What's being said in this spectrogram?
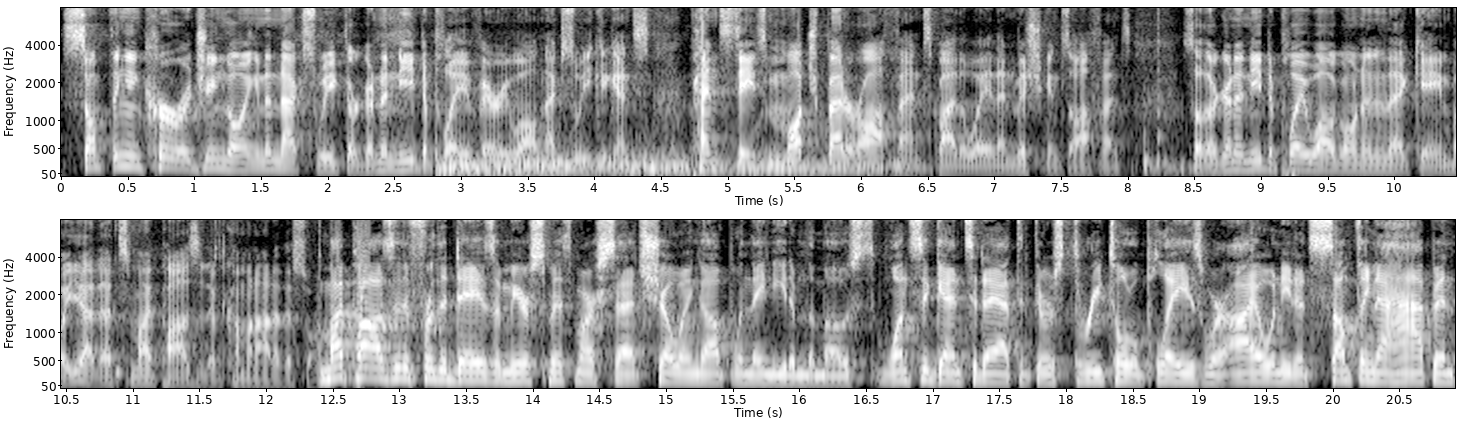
something encouraging going into next week. They're going to need to play very well next week against Penn State's much better offense, by the way, than Michigan's offense. So they're going to need to play well going into that game. But yeah, that's my positive coming out of this one. My positive for the day is Ihmir Smith-Marsette showing up when they need him the most. Once again today, I think there was three total plays where Iowa needed something to happen.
